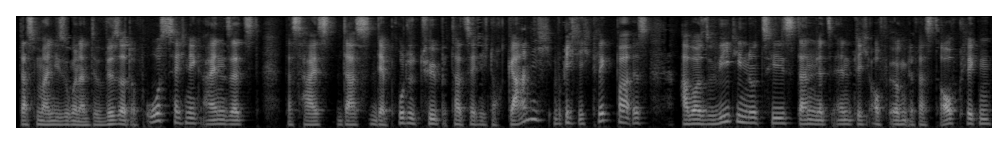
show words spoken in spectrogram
dass man die sogenannte Wizard of Oz Technik einsetzt. Das heißt, dass der Prototyp tatsächlich noch gar nicht richtig klickbar ist, aber so wie die Nutzis dann letztendlich auf irgendetwas draufklicken,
